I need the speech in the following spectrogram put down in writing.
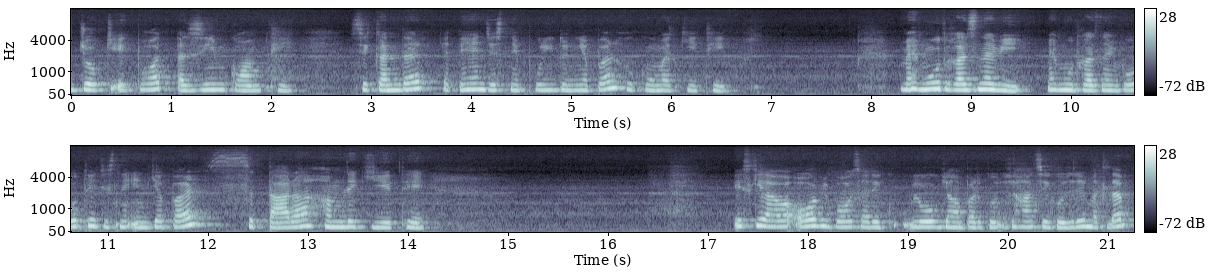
जो कि एक बहुत अजीम कौम थी। सिकंदर कहते हैं, जिसने पूरी दुनिया पर हुकूमत की थी। महमूद गजनवी महमूद गजनवी वो थे जिसने इंडिया पर सतारह हमले किए थे। इसके अलावा और भी बहुत सारे लोग यहाँ पर यहाँ से गुज़रे मतलब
